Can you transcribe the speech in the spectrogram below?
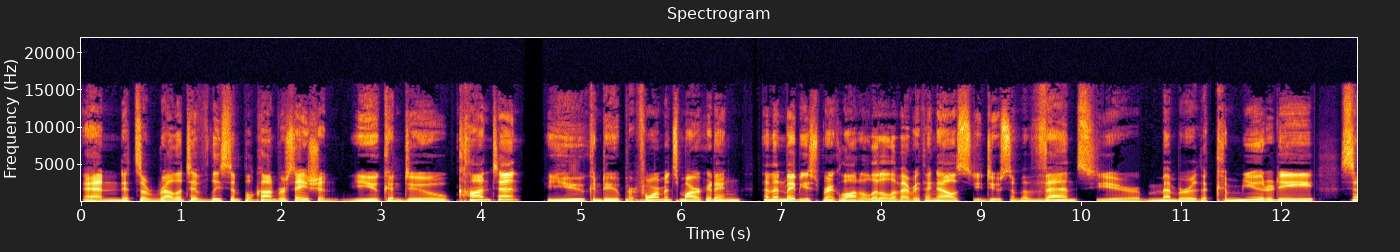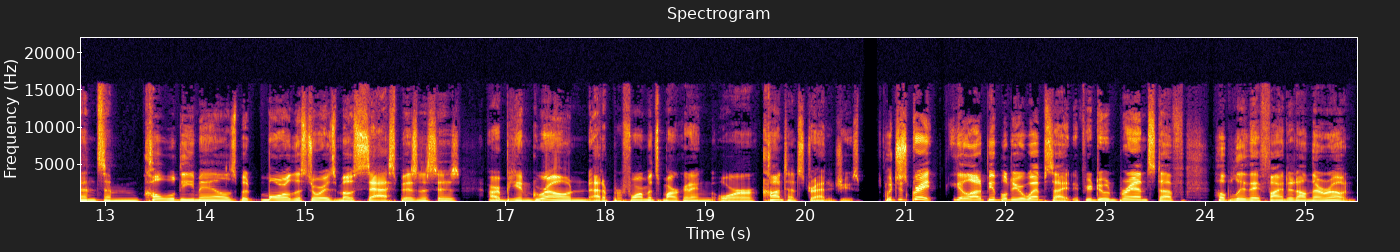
and it's a relatively simple conversation. You can do content, you can do performance marketing, and then maybe you sprinkle on a little of everything else. You do some events, you're a member of the community, send some cold emails. But moral of the story is most SaaS businesses are being grown out of performance marketing or content strategies, which is great. You get a lot of people to your website. If you're doing brand stuff, hopefully they find it on their own.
